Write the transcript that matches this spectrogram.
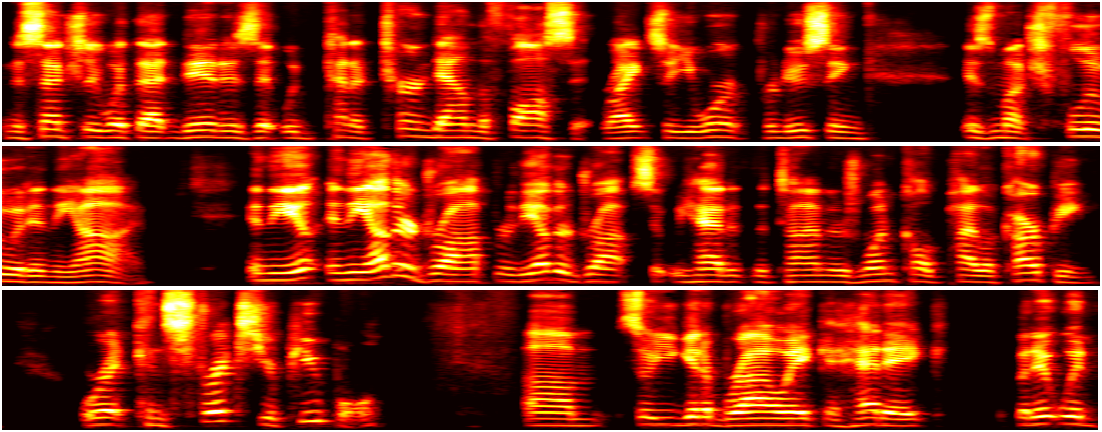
And essentially, what that did is it would kind of turn down the faucet, right? So you weren't producing as much fluid in the eye. In the in the other drop or the other drops that we had at the time, there's one called pilocarpine, where it constricts your pupil, um, so you get a brow ache, a headache, but it would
